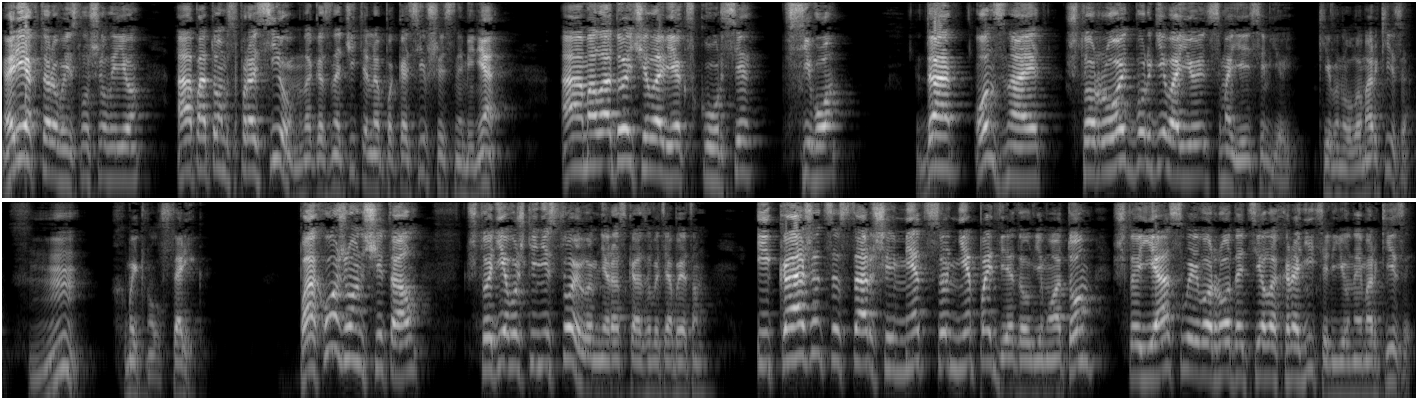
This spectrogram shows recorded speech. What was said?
Ректор выслушал ее, а потом спросил, многозначительно покосившись на меня, «А молодой человек в курсе всего?» «Да, он знает, что Ройтбурги воюет с моей семьей», кивнула маркиза. «Хм», хмыкнул старик. «Похоже, он считал, что девушке не стоило мне рассказывать об этом. И, кажется, старший Меццо не поведал ему о том, что я своего рода телохранитель юной маркизы.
